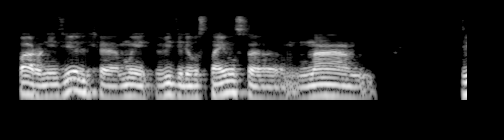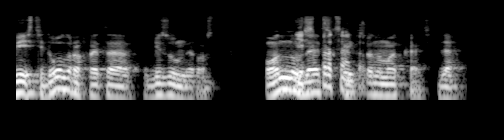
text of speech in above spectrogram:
пару недель э, мы видели восстановился на 200 долларов. Это безумный рост. Он нуждается 10%. в коррекционном откате. Да.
